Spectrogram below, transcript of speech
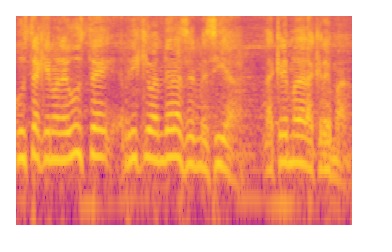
Guste a quien no le guste, Ricky Banderas el Mesías, la crema de la crema.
